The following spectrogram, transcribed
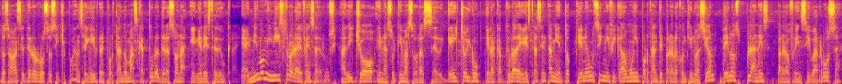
los avances de los rusos y que puedan seguir reportando más capturas de la zona en el este de Ucrania. El mismo ministro de la Defensa de Rusia ha dicho en las últimas horas, Sergei Choigu, que la captura de este asentamiento tiene un significado muy importante para la continuación de los planes para la ofensiva rusa.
